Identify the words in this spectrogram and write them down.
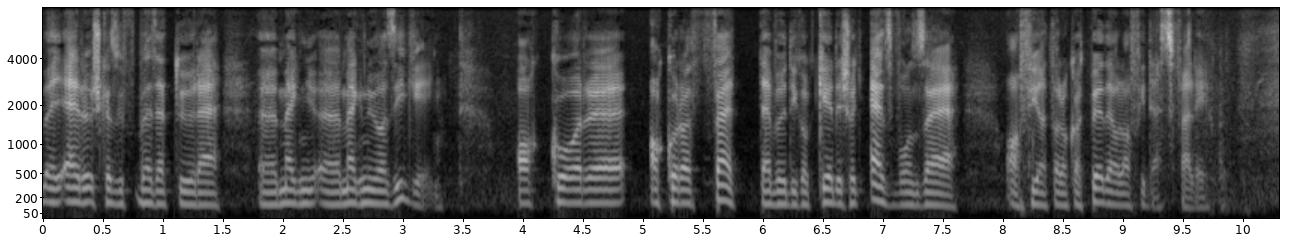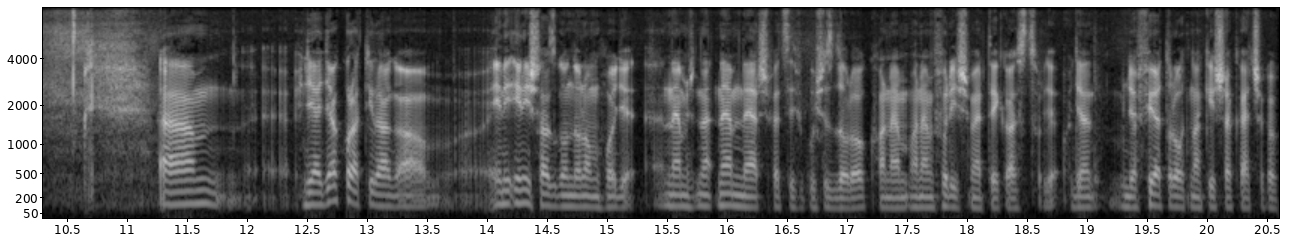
egy erőskezű vezetőre megnő az igény, akkor, akkor feltevődik a kérdés, hogy ez vonza-e a fiatalokat, például a Fidesz felé. Um, ugye gyakorlatilag a, én, én is azt gondolom, hogy nem, nem NER specifikus ez dolog, hanem, hanem fölismerték azt, hogy, hogy, a, hogy a fiataloknak is, akár csak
